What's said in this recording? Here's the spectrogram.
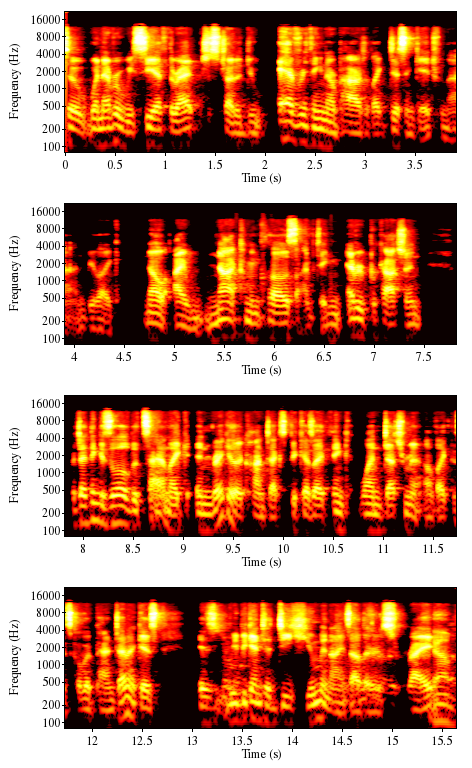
to whenever we see a threat just try to do everything in our power to like disengage from that and be like no i'm not coming close i'm taking every precaution which I think is a little bit sad, like in regular context, because I think one detriment of like this COVID pandemic is is we begin to dehumanize others, right? Yeah.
